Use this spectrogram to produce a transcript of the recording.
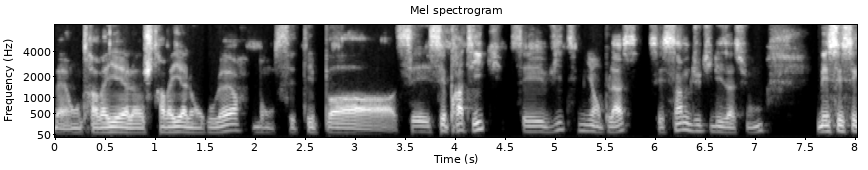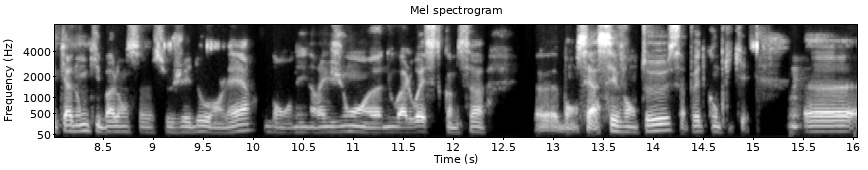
ben, on travaillait à la- je travaillais à l'enrouleur. Bon, c'était pas, c'est pratique, c'est vite mis en place, c'est simple d'utilisation, mais c'est ces canons qui balancent ce jet d'eau en l'air. Bon, on est une région, nous à l'ouest, comme ça. Euh, bon, c'est assez venteux, ça peut être compliqué. Euh,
